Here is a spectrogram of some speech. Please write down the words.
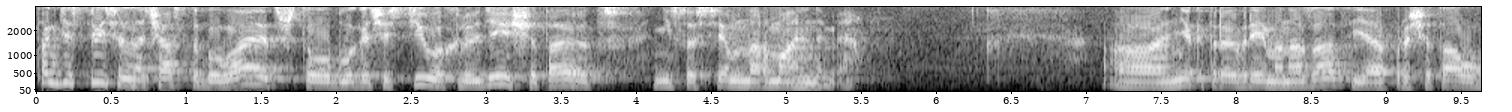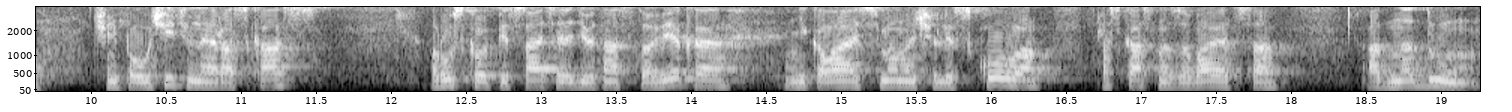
Так действительно часто бывает, что благочестивых людей считают не совсем нормальными. А, некоторое время назад я прочитал очень поучительный рассказ русского писателя XIX века Николая Семеновича Лескова. Рассказ называется «Однодум».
